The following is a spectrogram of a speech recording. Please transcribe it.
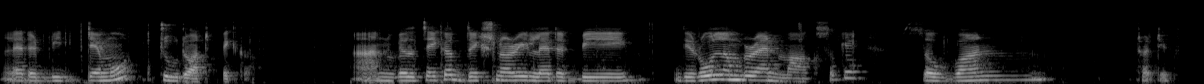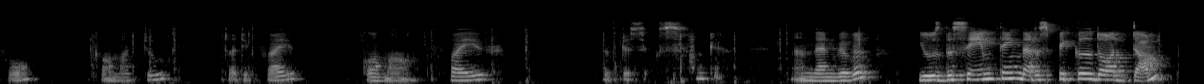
Let it be demo 2.pickle and we'll take a dictionary let it be the roll number and marks okay? So 134 comma 2 35 comma 5 56 okay? And then we will use the same thing that is pickle dot dump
